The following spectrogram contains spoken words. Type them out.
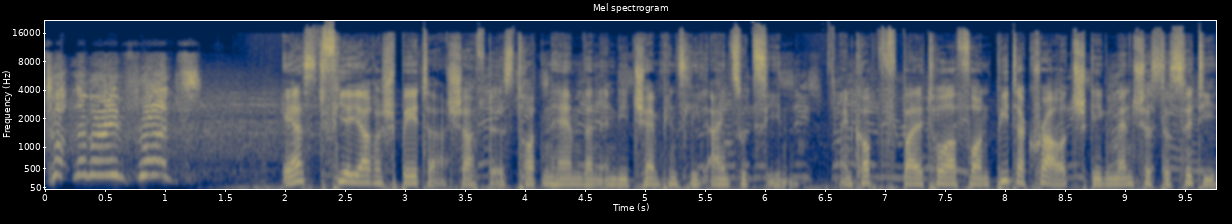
Tottenham are in front! Erst vier Jahre später schaffte es Tottenham dann in die Champions League einzuziehen. Ein Kopfballtor von Peter Crouch gegen Manchester City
